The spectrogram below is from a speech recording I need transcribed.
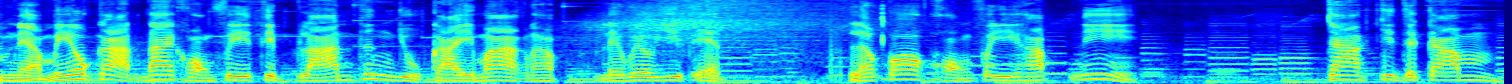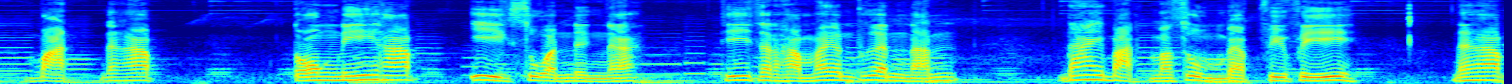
มเนี่ยมีโอกาสได้ของฟรี 10 ล้าน ซึ่งอยู่ไกลมากนะครับเลเวล21 แล้วก็ของฟรีครับนี่จากกิจกรรมบัตรนะครับ ตรงนี้ครับอีกส่วนหนึ่งนะ ที่จะทำให้เพื่อนๆนั้น ได้บัตรมาสุ่มแบบฟรีๆ นะครับ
